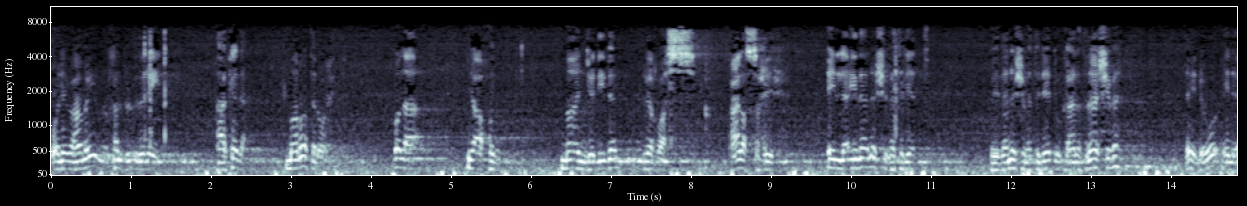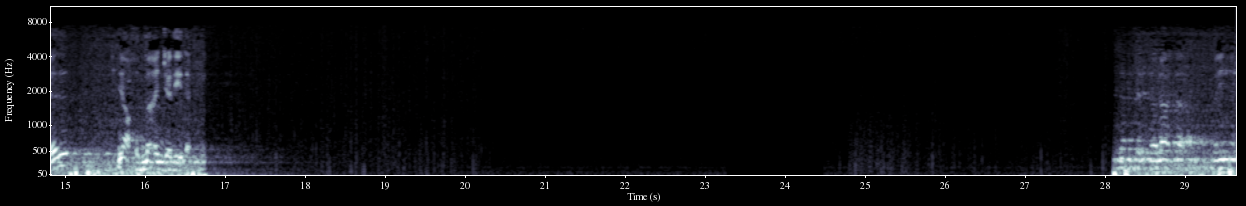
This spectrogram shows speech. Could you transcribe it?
والإبهامين من خلف الأذنين. هكذا مرة واحدة. ولا يأخذ ماء جديدا للرأس. على الصحيح. إلا إذا نشفت اليد. فإذا نشفت اليد وكانت ناشفة فإنه حينئذ يأخذ ماء جديدا الثلاثة فإن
